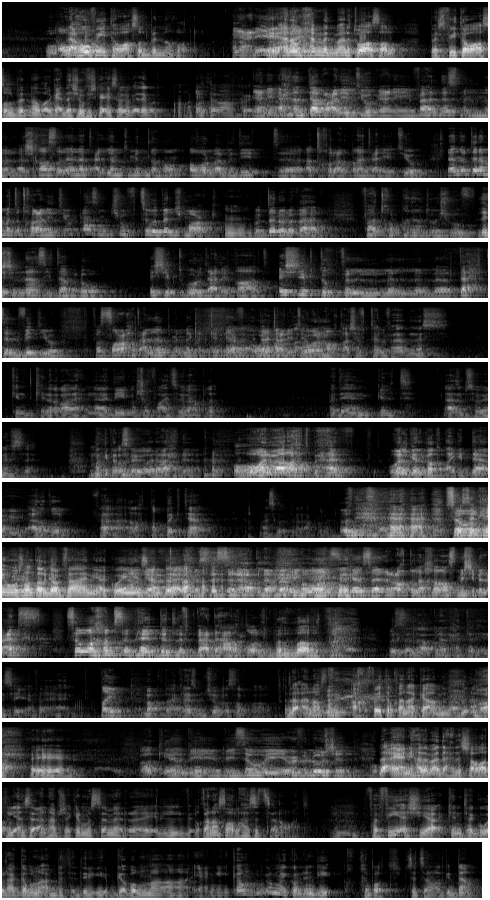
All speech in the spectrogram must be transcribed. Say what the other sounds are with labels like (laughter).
لا هو في تواصل بالنظر. يعني يعني أنا ومحمد ما نتواصل بس في تواصل بالنظر. قاعد أشوف إيش قاعد يسوي وقاعد أقول آه، okay تمام okay. يعني إحنا نتابعه على اليوتيوب. يعني فهد نس من الأشخاص اللي أنا تعلمت منهم أول ما بديت أدخل على القناة على اليوتيوب. لأنه أنت لما تدخل على اليوتيوب لازم تشوف تسوي benchmark. قلت له لفهد فأدخل قناته وأشوف ليش الناس يتابعوه إيش يكتبوا له تعليقات إيش يكتب في ال ال ال تحت الفيديو. فالصراحة تعلمت منك الكثير في أول بدايته على مقطع, اليوتيوب. أول مقطع شفته لفهدنس كنت كذا رايح النادي وأشوف واحد يسوي عقلة. بعدين قلت لازم أسوي نفسه. ما أقدر أسوي ولا واحدة. أول ما رحت بحثت وألقى المقطع قدامي على طول. فرحت طبقته ما سويت ولا عقلة. (laughs) بس الحين وصلت ارقام ثانية كويس الحمد لله. بس لسه العقلة ما هي. هو (laughs) كنسل العقله خلاص مشي بالعكس. سوى خمسة plate deadlift بعدها على طول. بالضبط. بس العقلة حتى الحين سيئة فيعني. طيب. مقطعك لازم تشوف الصرفه لا أنا أصلا أخفيت القناة كاملة. صح. إيه. okay بي بيسوي revolution لا يعني هذا بعد أحد الشغلات اللي أنسى عنها بشكل مستمر. ال- القناة صار لها ست سنوات. ففي أشياء كنت أقولها قبل ما أبدأ تدريب قبل ما يعني قبل ما يكون عندي خبرة ست سنوات قدام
